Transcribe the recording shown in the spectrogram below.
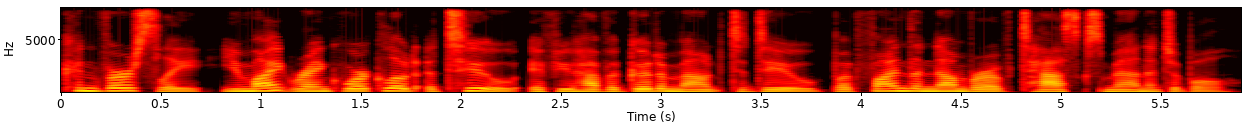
Conversely, you might rank workload a 2 if you have a good amount to do but find the number of tasks manageable.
